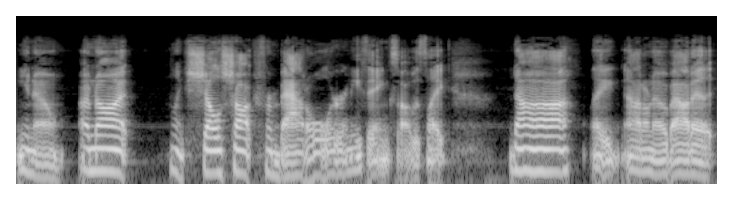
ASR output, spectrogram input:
you know, I'm not like shell shocked from battle or anything. So I was like, nah, like I don't know about it.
